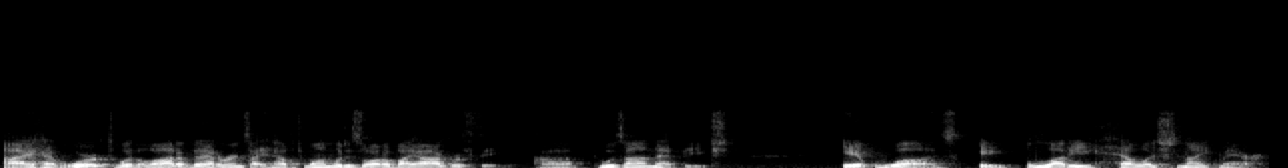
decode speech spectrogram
I have worked with a lot of veterans. I helped one with his autobiography, uh, who was on that beach. It was a bloody, hellish nightmare.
